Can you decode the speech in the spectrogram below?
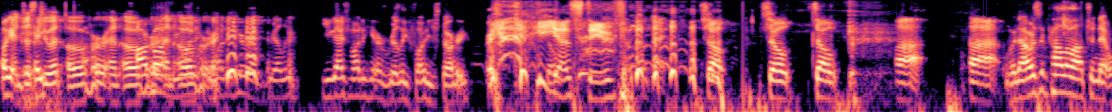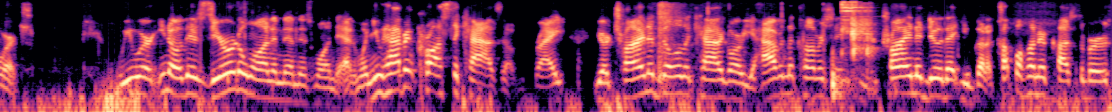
Okay, and just hey, do it over and over Armon, and you over. Want to, you, want really, you guys want to hear a really funny story? So, yes, Steve. okay, so, so, so, uh, uh, when I was at Palo Alto Networks, we were, you know, there's zero to one and then there's one to n. When you haven't crossed the chasm, right? You're trying to build a category, you're having the conversation, you're trying to do that, you've got a couple hundred customers.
